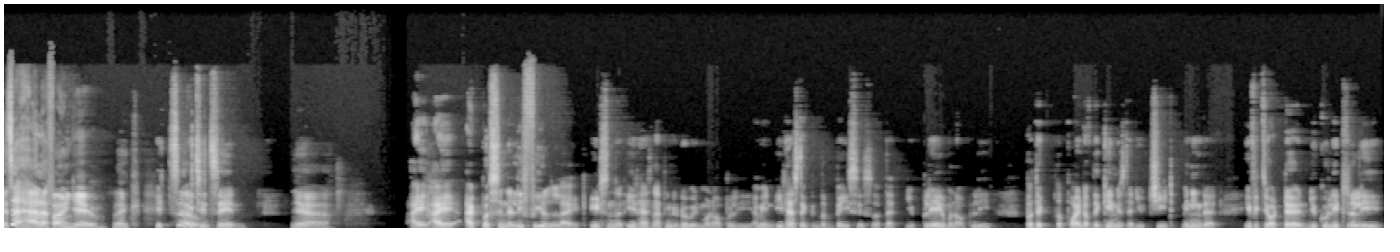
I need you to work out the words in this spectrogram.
it's a hell of a fun game. Like It's So- it's insane. yeah, I, I I personally feel like it's n- it has nothing to do with Monopoly. I mean, it has the the basis of that you play Monopoly, but the the point of the game is that you cheat, meaning that if it's your turn, you could literally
